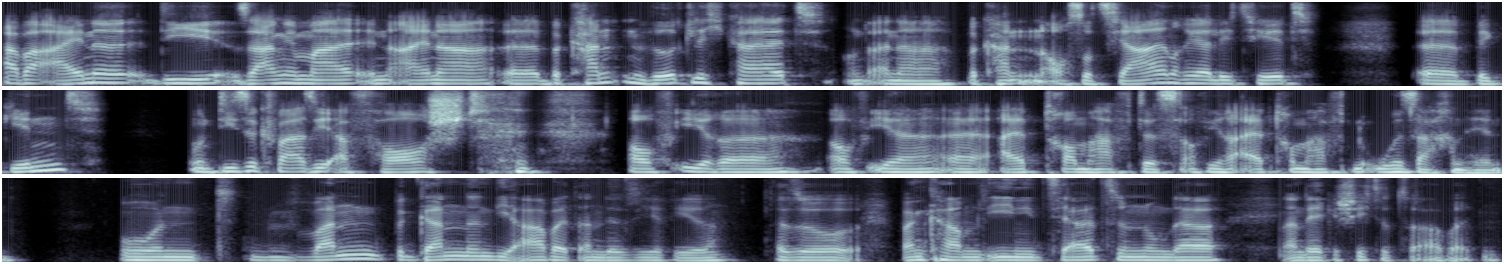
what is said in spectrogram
aber eine, die, sagen wir mal, in einer äh, bekannten Wirklichkeit und einer bekannten auch sozialen Realität äh, beginnt und diese quasi erforscht auf ihre, auf ihr äh, albtraumhaftes, auf ihre albtraumhaften Ursachen hin. Und wann begann denn die Arbeit an der Serie? Also wann kam die Initialzündung da, an der Geschichte zu arbeiten?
